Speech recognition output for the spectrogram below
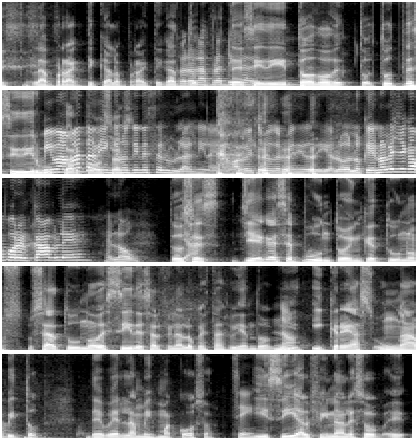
la práctica, la práctica. Pero la práctica de Decidir qué? todo, de- tú, decidir Mi buscar mamá está bien que no tiene celular ni nada, nada más ve el show del mediodía. Lo, lo que no le llega por el cable, hello. Entonces llega ese punto en que tú no, o sea, tú no decides al final lo que estás viendo No. y, y creas un hábito de ver la misma cosa. Sí. Y sí, al final eso eh,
